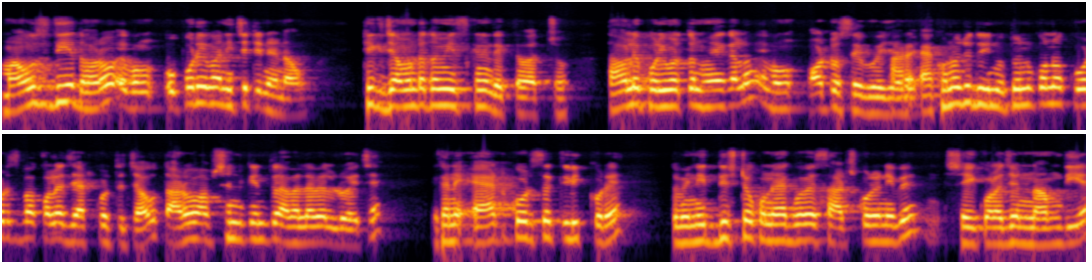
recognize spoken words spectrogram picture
মাউস দিয়ে ধরো এবং উপরে বা নিচে টেনে নাও। ঠিক যেমনটা তুমি স্ক্রিনে দেখতে পাচ্ছ। তাহলে পরিবর্তন হয়ে গেল এবং অটো সেভ হয়ে যাবে। এখনও যদি নতুন কোনো কোর্স বা কলেজ অ্যাড করতে চাও, তারও অপশন কিন্তু অ্যাভেলেবেল রয়েছে। এখানে অ্যাড কোর্সে ক্লিক করে তুমি নির্দিষ্ট কোনো একভাবে সার্চ করে নিবে, সেই কলেজের নাম দিয়ে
